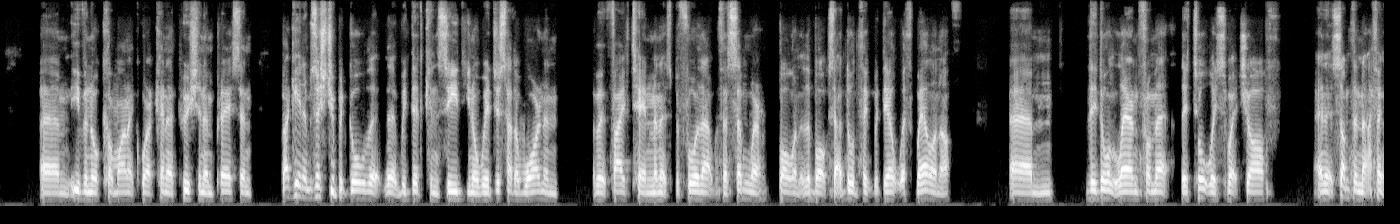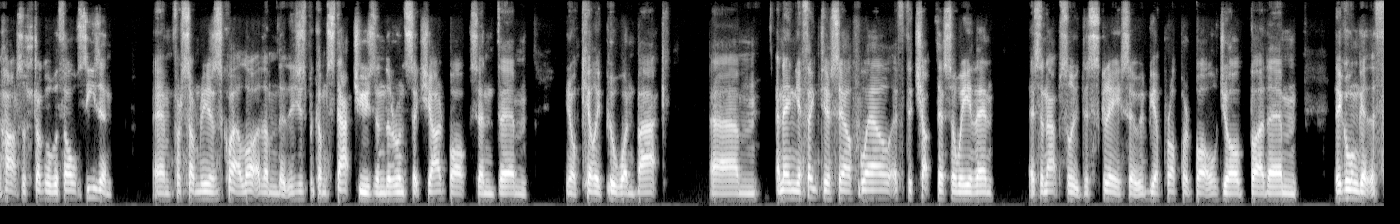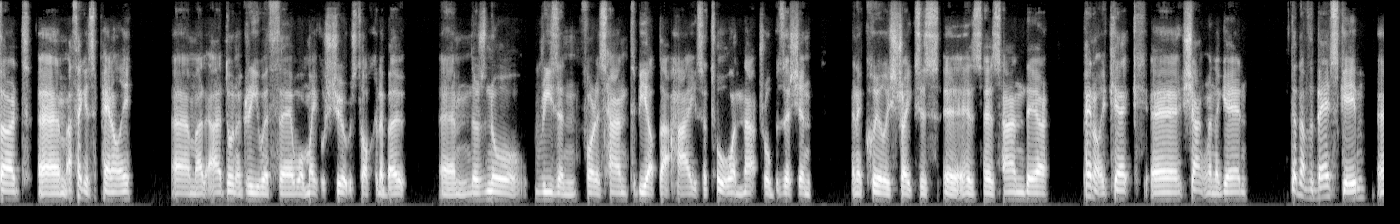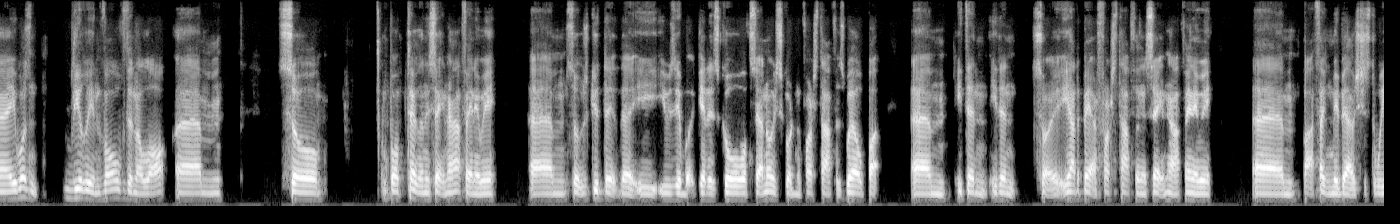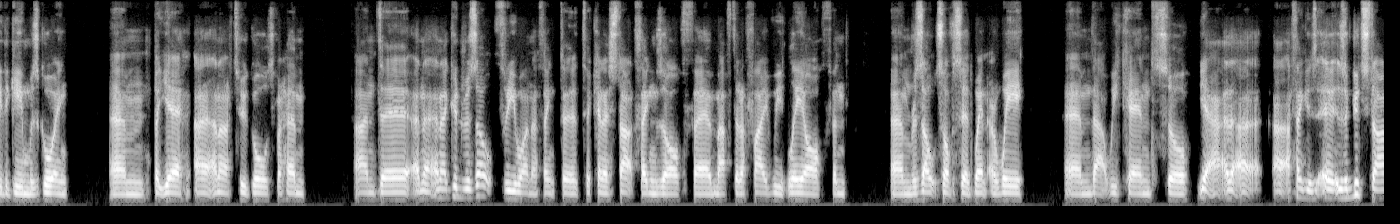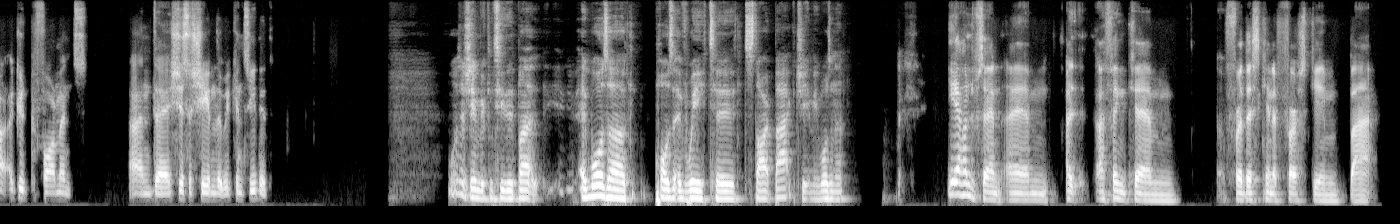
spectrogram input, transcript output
um, even though Kilmarnock were kind of pushing and pressing. But again, it was a stupid goal that, that we did concede. You know, we just had a warning about five, ten minutes before that with a similar ball into the box that I don't think we dealt with well enough. Um, they don't learn from it. They totally switch off. And it's something that I think Hearts have struggled with all season. Um, for some reasons, quite a lot of them that they just become statues in their own six yard box. And, um, you know, Killie pull one back. Um, and then you think to yourself, well, if they chuck this away, then it's an absolute disgrace. It would be a proper bottle job. But um, they go and get the third. Um, I think it's a penalty. Um, I, I, don't agree with uh, what Michael Stewart was talking about. Um, there's no reason for his hand to be up that high. It's a total unnatural position, and it clearly strikes his uh, his his hand there. Penalty kick. Uh, Shankland again didn't have the best game. Uh, he wasn't really involved in a lot. Um, so but particularly in the second half anyway. Um, so it was good that, that he, he was able to get his goal. Obviously, I know he scored in the first half as well, but um, he didn't. He didn't. Sort of, he had a better first half than the second half anyway. Um, but I think maybe that was just the way the game was going. Um, but yeah, another two goals for him, and uh, and, a, and a good result, three one. I think to to kind of start things off um, after a five week layoff, and um, results obviously had went our way um, that weekend. So yeah, I, I think it's, it's a good start, a good performance, and uh, it's just a shame that we conceded. It was a shame we conceded, but it was a positive way to start back, Jamie, wasn't it? Yeah, hundred um, percent. I I think um, for this kind of first game back,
